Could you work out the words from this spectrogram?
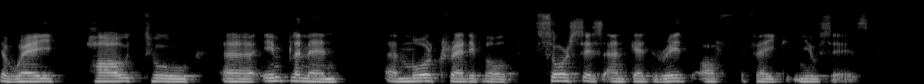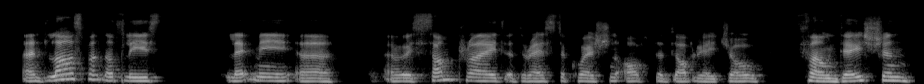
the way how to uh, implement uh, more credible sources and get rid of fake news. And last but not least, let me uh, with some pride address the question of the WHO Foundation.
